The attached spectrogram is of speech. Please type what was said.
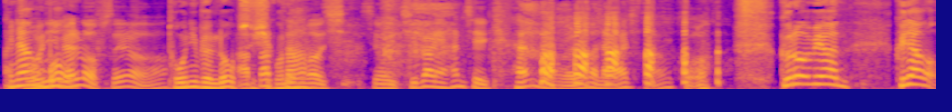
그냥 돈이 뭐 별로 없어요. 돈이 별로 없으시구나. 뭐 시, 저 지방에 한 채 있긴 한데 뭐 얼마 나가지도 않고. 그러면 그냥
